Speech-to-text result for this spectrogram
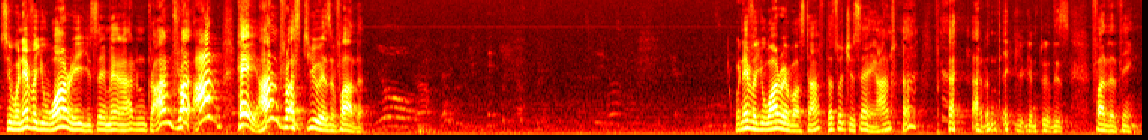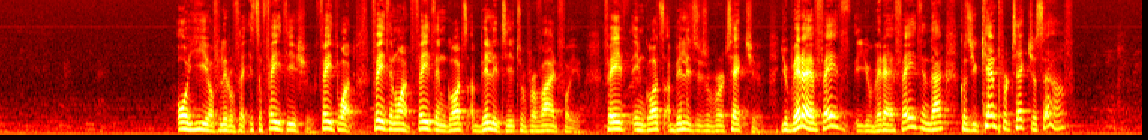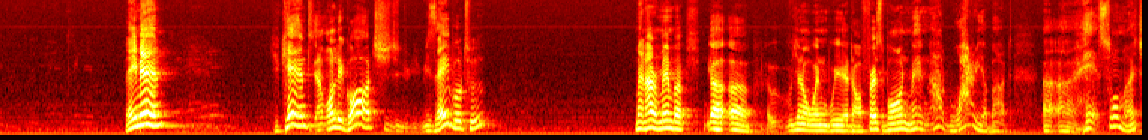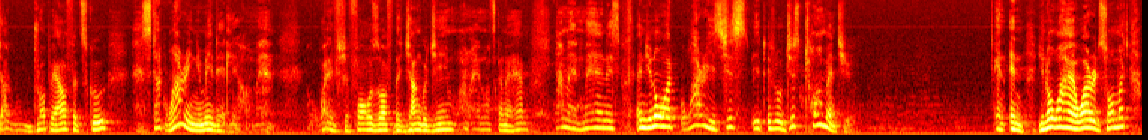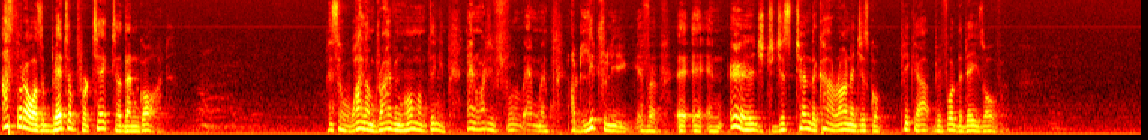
See, whenever you worry, you say, Man, I don't, I don't trust, I don't, hey, I don't trust you as a father. Whenever you worry about stuff, that's what you're saying. I don't, I don't think you can do this father thing. O ye of little faith. It's a faith issue. Faith what? Faith in what? Faith in God's ability to provide for you. Faith in God's ability to protect you. You better have faith. You better have faith in that because you can't protect yourself. Amen. You can't. Only God is able to. Man, I remember, uh, uh, you know, when we had our firstborn, man, I'd worry about uh, uh hair so much. I'd drop her off at school start worrying immediately. Oh man, what if she falls off the jungle gym? Oh man, what's gonna happen? Oh man, man, it's and you know what? Worry is just it, it will just torment you. And and you know why I worried so much? I thought I was a better protector than God. And so while I'm driving home, I'm thinking, man, what if oh, I'd literally have a, a, a, an urge to just turn the car around and just go pick her up before the day is over.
